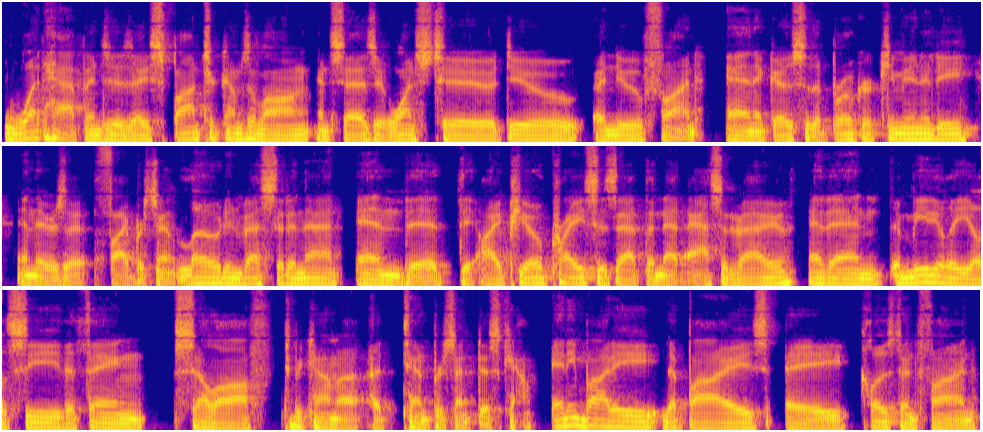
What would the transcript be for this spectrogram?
what happens is a sponsor comes along and says it wants to do a new fund and it goes to the broker community and there's a 5% load invested in that and the, the IPO price is at the net asset value. And then immediately you'll see the thing sell off to become a, a 10% discount. Anybody that buys a closed end fund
